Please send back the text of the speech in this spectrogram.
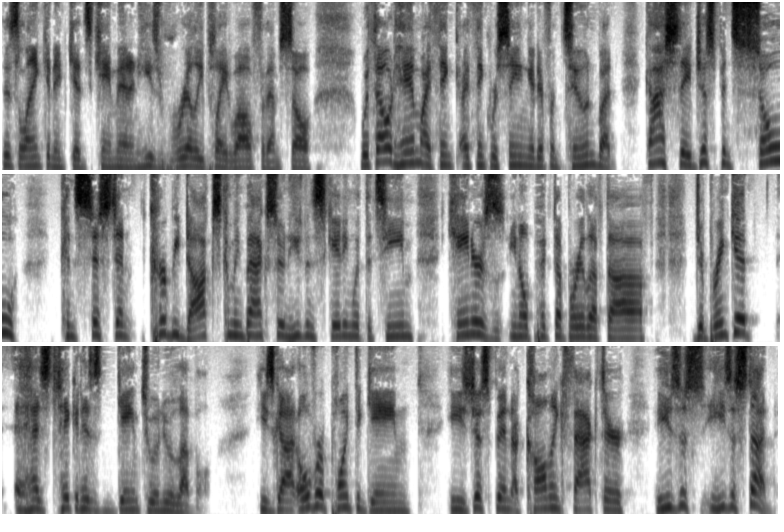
This Lankinen kids came in and he's really played well for them. So without him, I think I think we're seeing a different tune. But gosh, they've just been so consistent. Kirby Dach's coming back soon. He's been skating with the team. Kaner's, you know, picked up where he left off. DeBrincat has taken his game to a new level. He's got over a point a game. He's just been a calming factor. He's just he's a stud.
